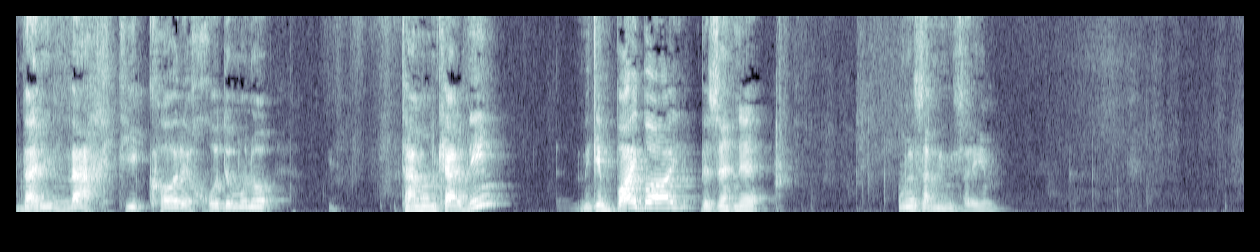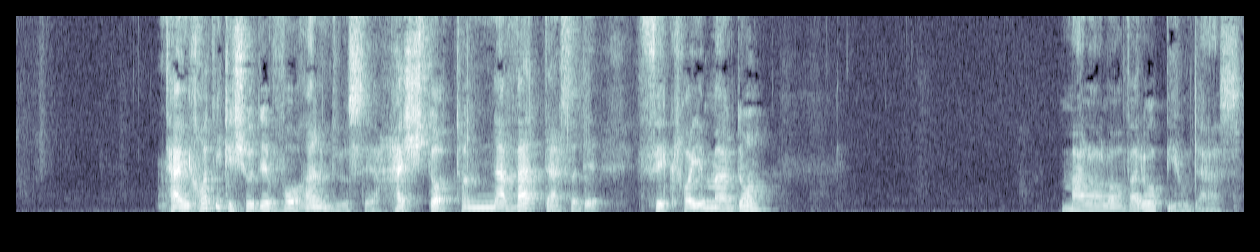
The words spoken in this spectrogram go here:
ولی وقتی کار خودمون رو تموم کردیم میگیم بای بای به ذهن اون رو زمین می‌ذاریم. تحقیقاتی که شده واقعا درسته. 80 تا 90 درصد فکرهای مردم ملالآور و بیهوده است.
